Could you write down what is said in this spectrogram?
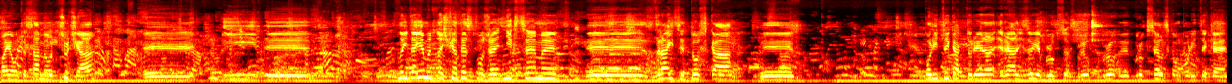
mają te same odczucia yy, i yy, no i dajemy tutaj świadectwo, że nie chcemy yy, zdrajcy Tuska polityka, który re- realizuje brukse, bru, bru, brukselską politykę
